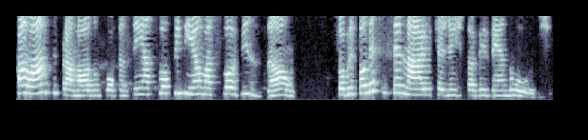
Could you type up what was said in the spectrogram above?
falasse para nós um pouco assim a sua opinião, a sua visão sobre todo esse cenário que a gente está vivendo hoje.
